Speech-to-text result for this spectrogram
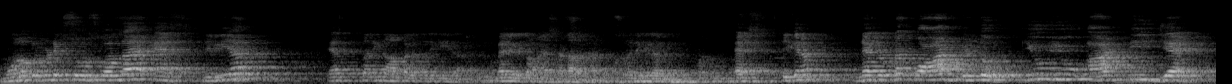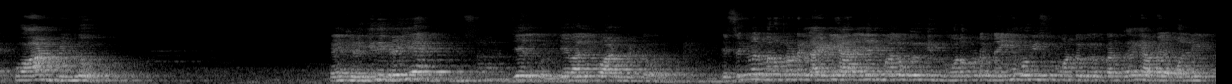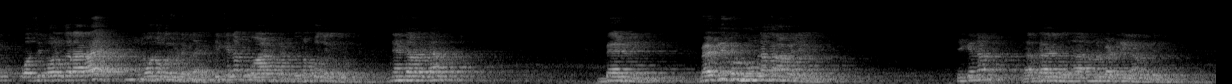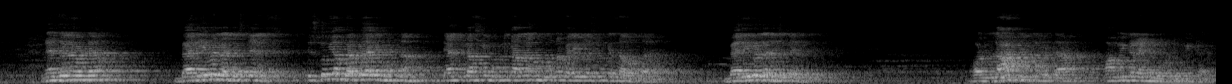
monochromatic source कौन सा है एस लिख लिया एस पता नहीं कहां पर ऐसा लिख रहा मैं लिखता हूं एस हटा देना उसमें लिखेगा नहीं एस ठीक है ना नेक्स्ट बेटा quad window Q U R T Z quad window कहीं खिड़की दिख रही है ये देखो जे वाली क्वार विंडो है इससे केवल मोनोक्रोटिक लाइट ही आ रही है कि मान लो कोई मोनोक्रोटिक नहीं है वो भी इसको मोनोक्रोटिक कर कर यहां पे ओनली कौन सी फॉल करा रहा है मोनोक्रोटिक mm-hmm. लाइट ठीक है ना क्वार विंडो सबको देखो नेक्स्ट आ बेटा बैटरी बैटरी को ढूंढना कहां मिलेगा ठीक है ना लैपटॉप ढूंढना है बैटरी कहां मिलेगी नेक्स्ट आ बेटा वेरिएबल रेजिस्टेंस इसको भी आप घर पे जाके ढूंढना 10th क्लास की बुक निकालना तो ढूंढना वेरिएबल रेजिस्टेंस कैसा होता है वेरिएबल रेजिस्टेंस और लास्ट येतो बेटा अमीटर एंड वोल्टमीटर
